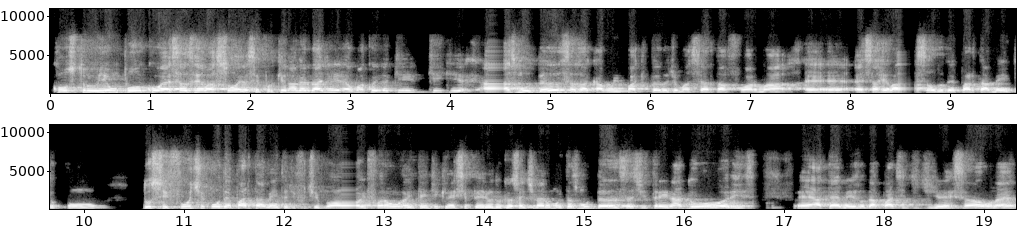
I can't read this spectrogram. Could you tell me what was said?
construir um pouco essas relações, assim, porque na verdade é uma coisa que, que, que as mudanças acabam impactando de uma certa forma é, é essa relação do departamento com do Cifute com o departamento de futebol. E foram, eu entendi que nesse período que eu sei tiveram muitas mudanças de treinadores, é, até mesmo da parte de direção, né?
